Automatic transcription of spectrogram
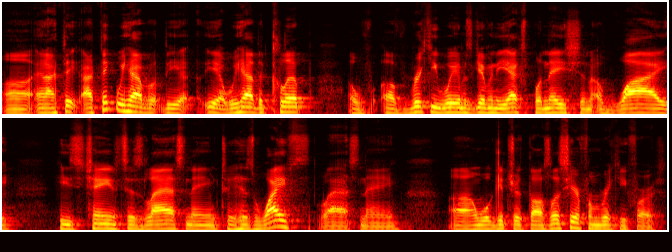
uh, and I think I think we have the yeah we have the clip of of Ricky Williams giving the explanation of why he's changed his last name to his wife's last name. Uh, we'll get your thoughts. Let's hear from Ricky first.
